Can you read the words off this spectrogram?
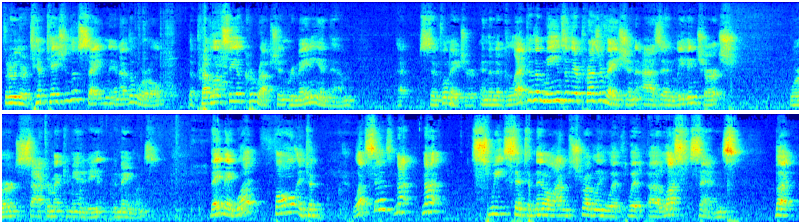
through their temptations of Satan and of the world, the prevalency of corruption remaining in them, that sinful nature, and the neglect of the means of their preservation, as in leaving church, words, sacrament, community, the main ones, they may what? Fall into what sins? Not not sweet, sentimental, I'm struggling with, with uh, lust sins, but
